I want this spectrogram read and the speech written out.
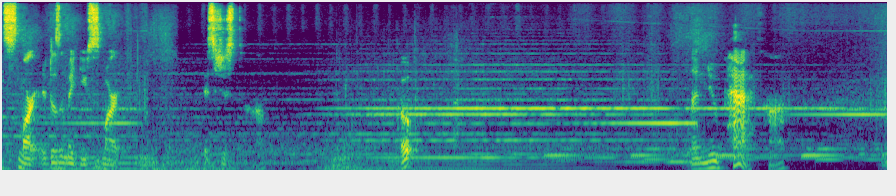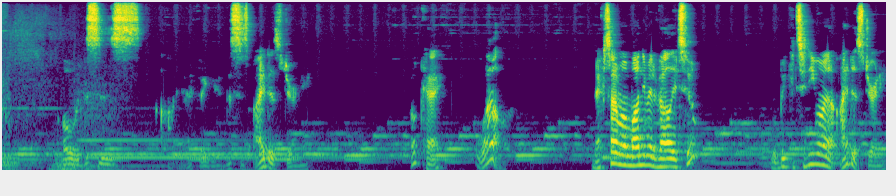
smart. It doesn't make you smart. It's just. Uh... Oh. A new path, huh? Oh, this is. oh, I figured this is Ida's journey. Okay. Well. Next time on Monument Valley 2, we'll be continuing on Ida's journey.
